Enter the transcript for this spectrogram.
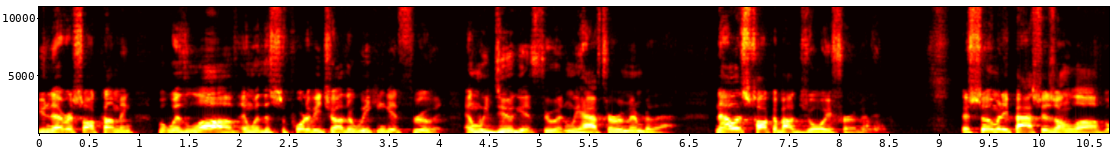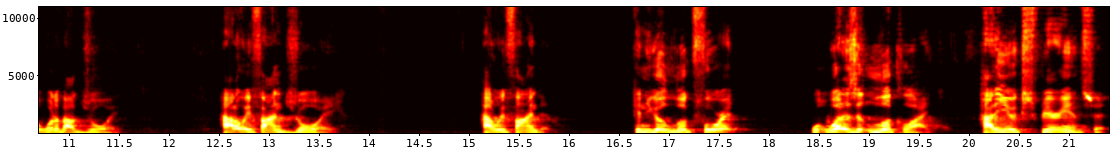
you never saw coming. But with love and with the support of each other, we can get through it, and we do get through it, and we have to remember that. Now let's talk about joy for a minute. There's so many passages on love, but what about joy? How do we find joy? How do we find it? Can you go look for it? What does it look like? How do you experience it?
